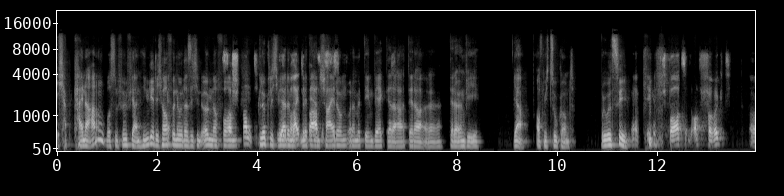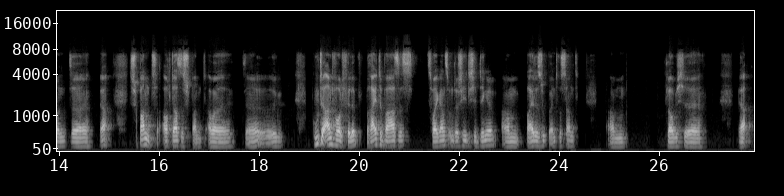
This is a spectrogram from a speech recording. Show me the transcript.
ich habe keine Ahnung, wo es in fünf Jahren hingeht. Ich hoffe nur, dass ich in irgendeiner Form glücklich werde mit, mit der Entscheidung oder mit dem Weg, der da, der da, äh, der da irgendwie ja, auf mich zukommt. We will see. Ja, Sport sind oft verrückt und äh, ja, spannend. Auch das ist spannend. Aber äh, gute Antwort, Philipp. Breite Basis, zwei ganz unterschiedliche Dinge, ähm, beide super interessant. Ähm, Glaube ich, äh, ja,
